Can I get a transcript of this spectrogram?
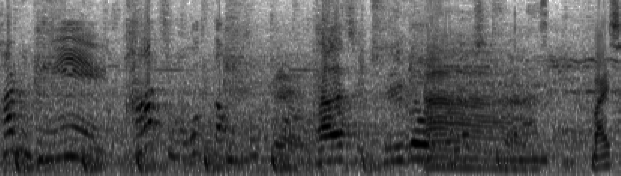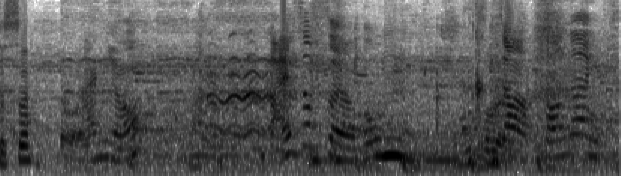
하루 종일 다 같이 먹었다고 그래. 다 같이 즐거운 저녁 아 식사였어. 맛있었어? 아니요 맛있었어요. 너무 진짜 저는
